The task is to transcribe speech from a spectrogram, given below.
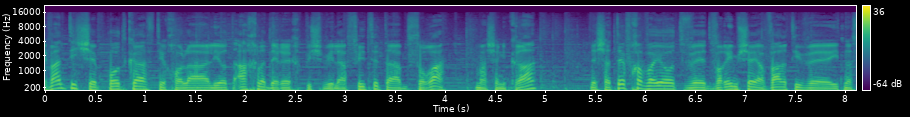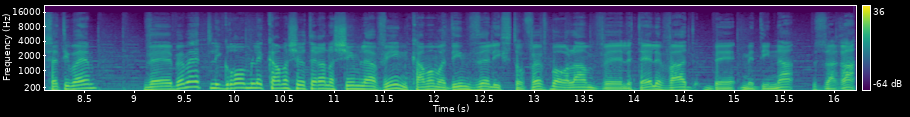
הבנתי שפודקאסט יכולה להיות אחלה דרך בשביל להפיץ את הבשורה, מה שנקרא, לשתף חוויות ודברים שעברתי והתנסיתי בהם, ובאמת לגרום לכמה שיותר אנשים להבין כמה מדהים זה להסתובב בעולם ולטייל לבד במדינה זרה.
